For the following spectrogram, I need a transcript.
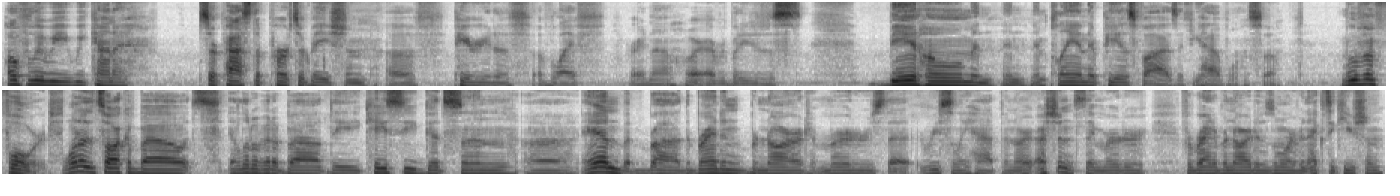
hopefully we we kind of surpass the perturbation of period of, of life right now where everybody's just being home and, and, and playing their PS5s if you have one. So moving forward, wanted to talk about a little bit about the Casey Goodson uh, and uh, the Brandon Bernard murders that recently happened. Or I shouldn't say murder for Brandon Bernard; it was more of an execution.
